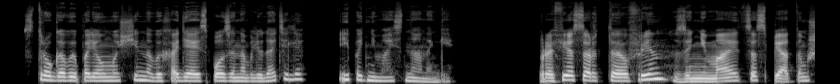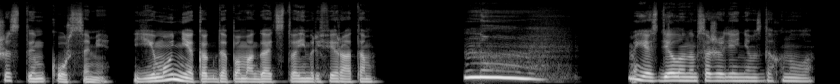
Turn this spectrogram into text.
— строго выпалил мужчина, выходя из позы наблюдателя и поднимаясь на ноги. «Профессор Телфрин занимается с пятым-шестым курсами. Ему некогда помогать с твоим рефератом». «Ну...» Я сделанным сожалением вздохнула.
